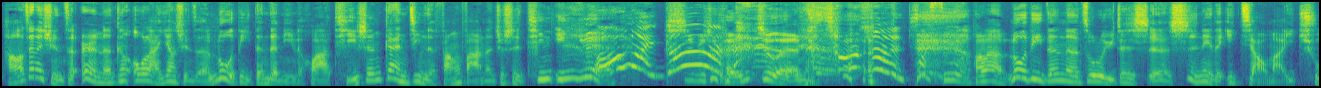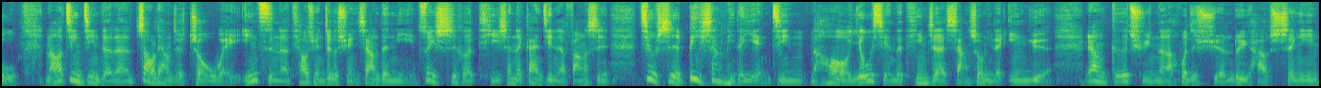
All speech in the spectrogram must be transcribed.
好，再来选择二呢，跟欧拉一样选择落地灯的你的话，提升干劲的方法呢，就是听音乐。Oh my god，是不是很准？超准，吓死我！好了，落地灯呢，坐落于这是呃室内的一角嘛，一处，然后静静的呢照亮着周围。因此呢，挑选这个选项的你，最适合提升的干劲的方式，就是闭上你的眼睛，然后悠闲的听着，享受你的音乐，让歌曲呢或者旋律还有声音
